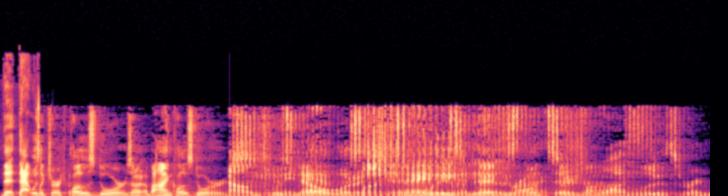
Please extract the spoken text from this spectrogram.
that that was a church, closed doors, uh, behind closed doors.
